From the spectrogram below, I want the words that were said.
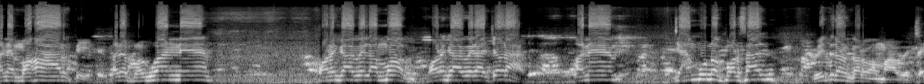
અને મહાઆરતી અને ભગવાનને ફણગાવેલા મગ ફણગાવેલા ચણા અને જાંબુનો પ્રસાદ વિતરણ કરવામાં આવે છે.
